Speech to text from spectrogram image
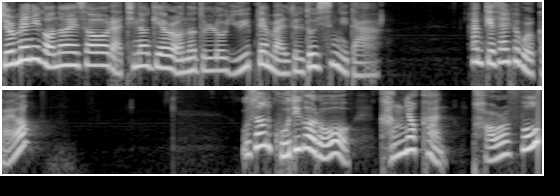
Germanic 언어에서 라틴어 계열 언어들로 유입된 말들도 있습니다. 함께 살펴볼까요? 우선 고딕어로 강력한 powerful,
